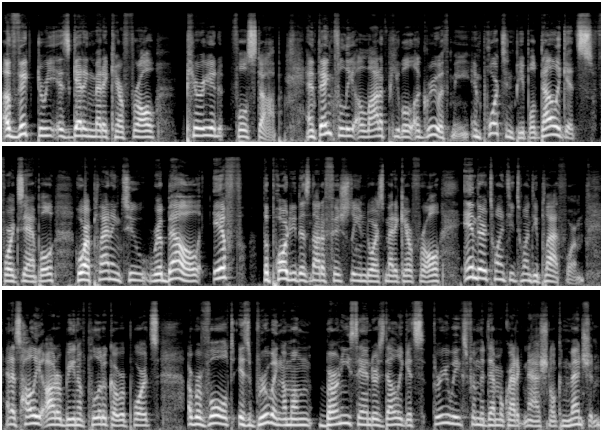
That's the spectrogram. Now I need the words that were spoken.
A victory is getting Medicare for all. Period, full stop. And thankfully, a lot of people agree with me. Important people, delegates, for example, who are planning to rebel if the party does not officially endorse Medicare for All in their 2020 platform. And as Holly Otterbein of Politico reports, a revolt is brewing among Bernie Sanders delegates three weeks from the Democratic National Convention.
